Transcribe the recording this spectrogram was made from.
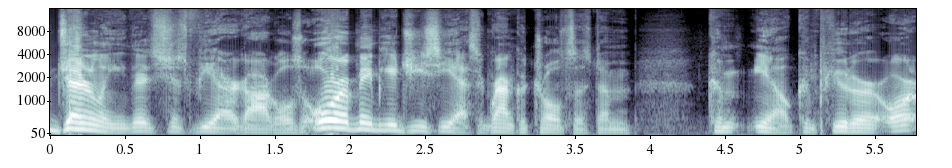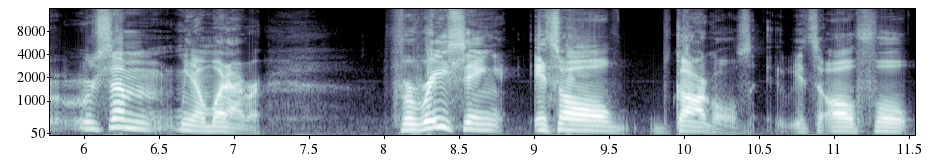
Generally, it's just VR goggles, or maybe a GCS, a ground control system, com- you know, computer, or, or some, you know, whatever. For racing, it's all goggles. It's all full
